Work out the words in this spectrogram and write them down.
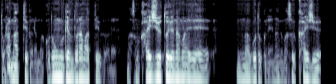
ドラマっていうかね、まあ子供向けのドラマっていうかね、まあその怪獣という名前で、なごとくね、なんかまあそういう怪獣、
